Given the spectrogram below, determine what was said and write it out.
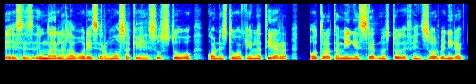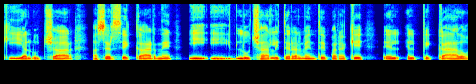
Esa es una de las labores hermosas que Jesús tuvo cuando estuvo aquí en la tierra. Otro también es ser nuestro defensor, venir aquí a luchar, hacerse carne y, luchar literalmente para que el, pecado,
